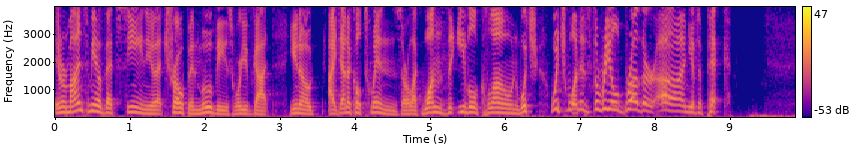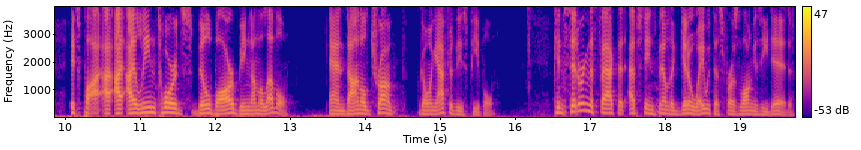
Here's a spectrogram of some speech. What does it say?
It reminds me of that scene, you know, that trope in movies where you've got, you know, identical twins or like one's the evil clone. Which which one is the real brother? Uh, and you have to pick. It's I, I, I lean towards Bill Barr being on the level and Donald Trump going after these people. Considering the fact that Epstein's been able to get away with this for as long as he did,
